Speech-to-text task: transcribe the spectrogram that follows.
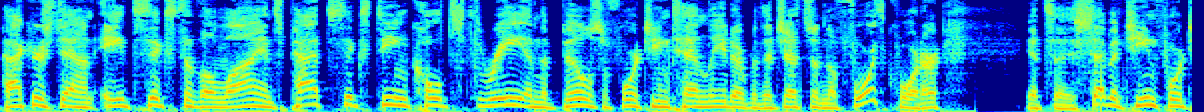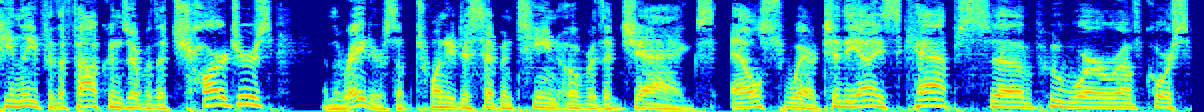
Packers down 8-6 to the Lions. Pat 16, Colts 3, and the Bills a 14-10 lead over the Jets in the fourth quarter. It's a 17-14 lead for the Falcons over the Chargers, and the Raiders up 20 to 17 over the Jags. Elsewhere, to the Ice Caps, uh, who were, of course,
